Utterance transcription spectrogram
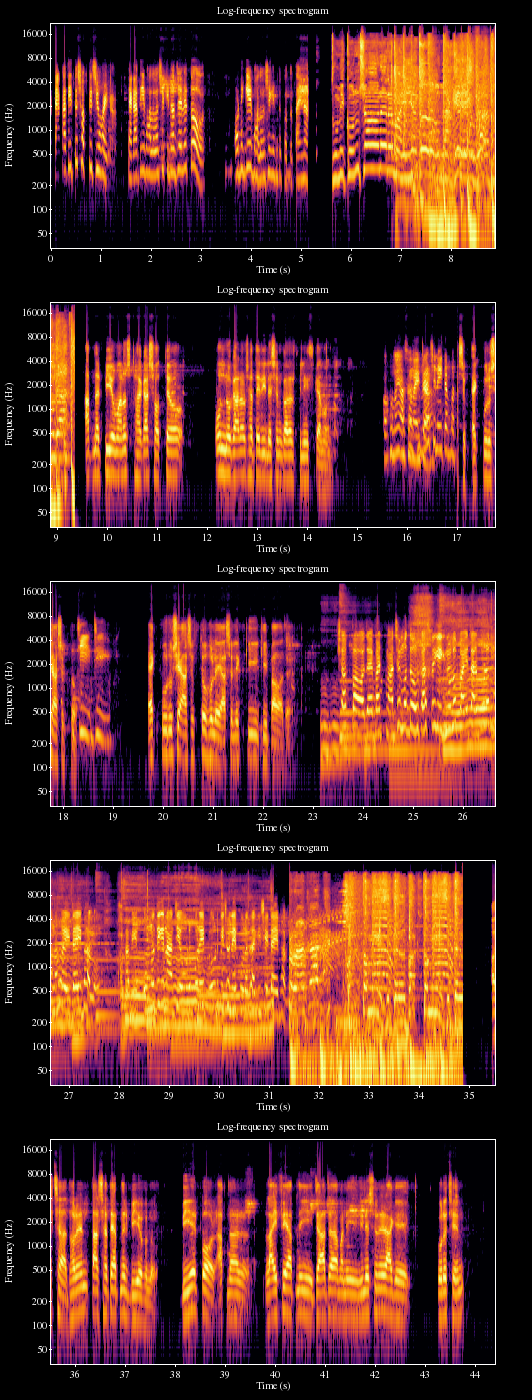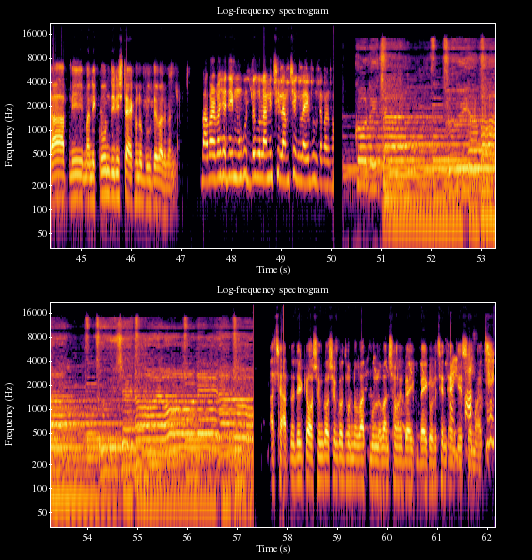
টাকা দিয়ে তো সবকিছু হয় না। টাকা দিয়ে ভালোবাসা কিনা যাবে তো? অনেকেই ভালোবাসা কিনতে পারতো তাই না? তুমি কোন শহরের মাইয়া গো? লাগে উড়া আপনার প্রিয় মানুষ থাকা সত্ত্বেও অন্য কারোর সাথে রিলেশন করার ফিলিংস কেমন? কখনোই আসে না এটা। আসলে এটা আসক- এক পুরুষে আসক্ত জি জি। এক পুরুষে আসক্ত হলে আসলে কি কি পাওয়া যায়? সব পাওয়া যায় বাট মাঝে মধ্যে ওর কাছ থেকে ইগনোরও পাই তারপরে মনে হয় এটাই ভালো। আমি অন্যদিকে না যেয়ে ওর উপরে ওর পিছনে পড়ে থাকি সেটাই ভালো। আচ্ছা ধরেন তার সাথে আপনার বিয়ে হলো। বিয়ের পর আপনার লাইফে আপনি যা যা মানে রিলেশনের আগে করেছেন তা আপনি মানে কোন জিনিসটা এখনও ভুলতে পারবেন না? বাবার বাসায় যে মুহূর্তগুলো আমি ছিলাম সেগুলাই ভুলতে পারব আচ্ছা আপনাদেরকে অসংখ্য অসংখ্য ধন্যবাদ মূল্যবান সময় ব্যয় ব্যয় করেছেন। Thank you so much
